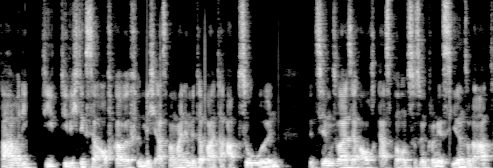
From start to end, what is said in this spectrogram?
da war die, die, die wichtigste Aufgabe für mich erstmal meine Mitarbeiter abzuholen, beziehungsweise auch erstmal uns zu synchronisieren, so eine Art,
